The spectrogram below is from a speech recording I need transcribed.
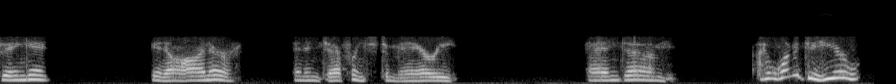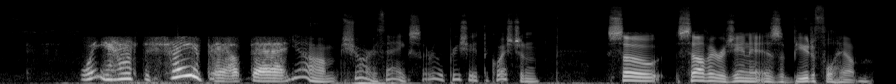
sing it in honor and in deference to Mary. And um, I wanted to hear what you have to say about that. Yeah, um, sure. Thanks. I really appreciate the question. So, Salve Regina is a beautiful hymn,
